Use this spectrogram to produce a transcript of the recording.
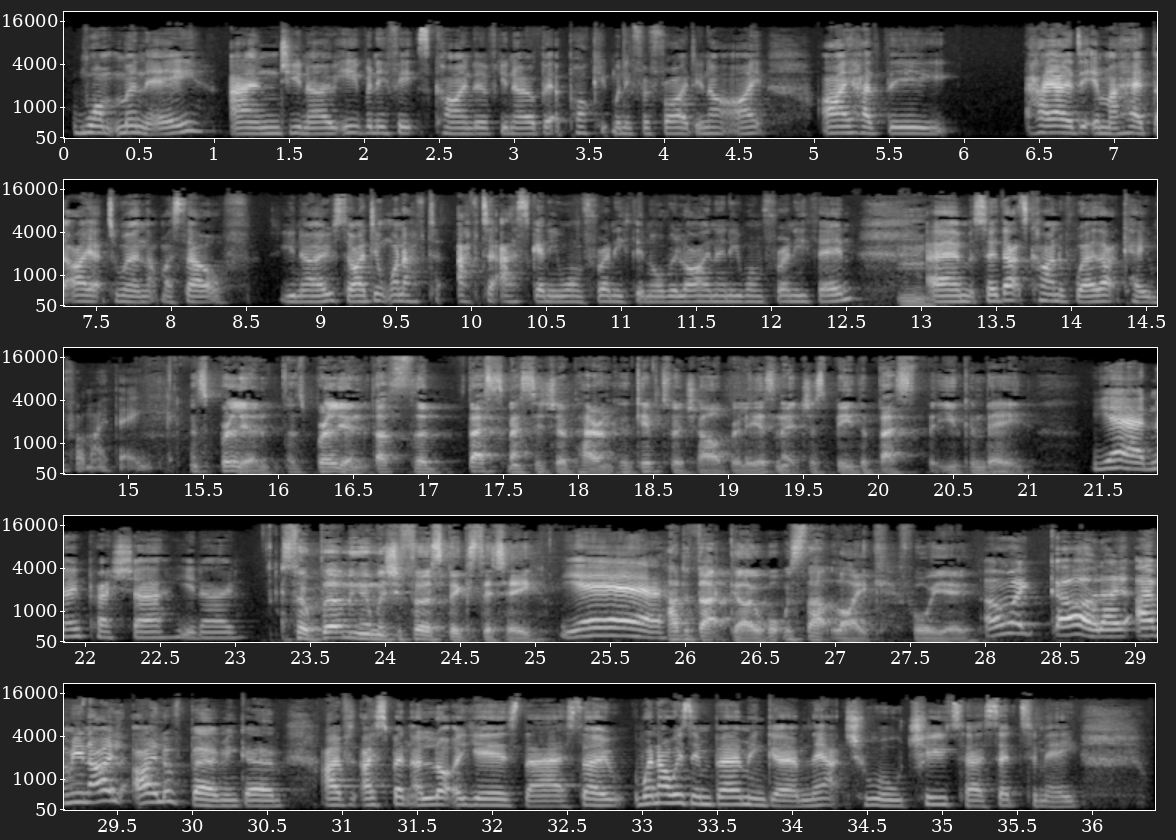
want money and you know even if it's kind of you know a bit of pocket money for Friday night, I had the I had it in my head that I had to earn that myself. You know, so I didn't want to have to have to ask anyone for anything or rely on anyone for anything. Um, so that's kind of where that came from, I think. That's brilliant. That's brilliant. That's the best message a parent could give to a child, really, isn't it? Just be the best that you can be. Yeah, no pressure. You know. So, Birmingham was your first big city. Yeah. How did that go? What was that like for you? Oh my god! I, I mean, I I love Birmingham. I've I spent a lot of years there. So when I was in Birmingham, the actual tutor said to me,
